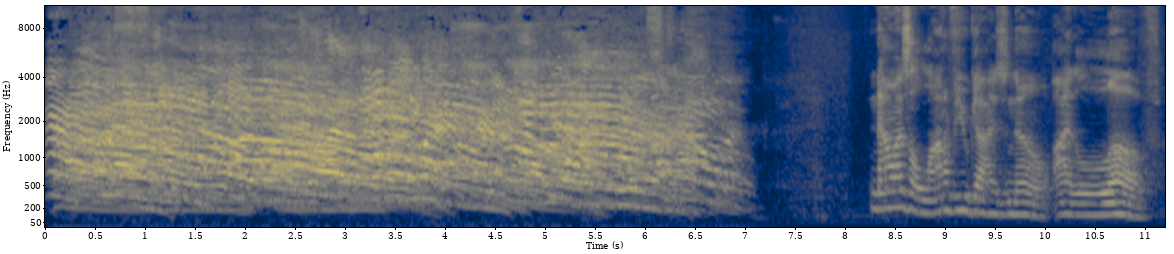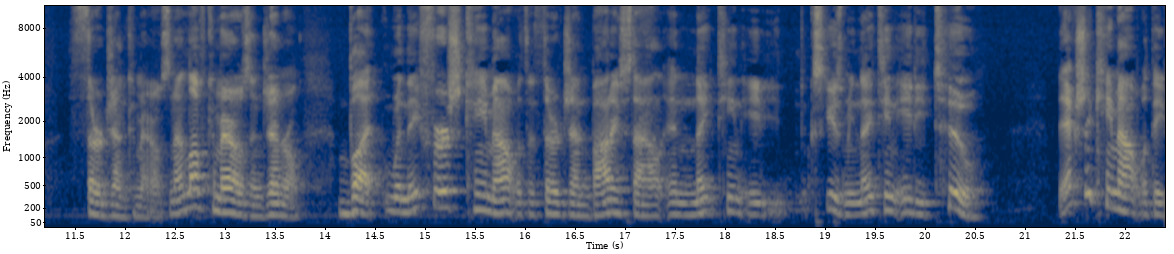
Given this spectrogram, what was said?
Ah! Now, as a lot of you guys know, I love third gen Camaros, and I love Camaros in general. But when they first came out with the third gen body style in 1980, excuse me, 1982, they actually came out with a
